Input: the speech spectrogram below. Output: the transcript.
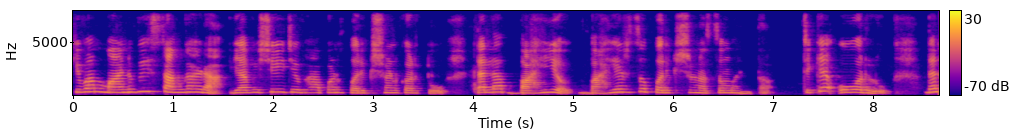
किंवा मानवी सांगाडा याविषयी जेव्हा आपण परीक्षण करतो त्याला बाह्य बाहेरचं परीक्षण असं म्हणतं ठीक आहे? ओव्हरलुक देन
